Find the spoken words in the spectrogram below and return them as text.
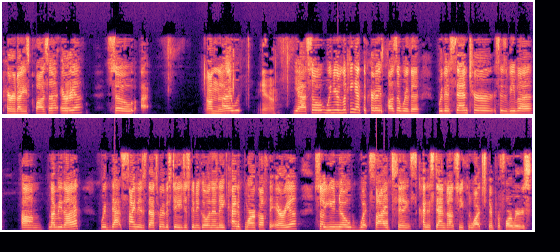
Paradise Plaza area. So I, On the I would, yeah. yeah, so when you're looking at the Paradise Plaza where the, where the center says Viva, um, Navidad, where that sign is, that's where the stage is going to go. And then they kind of mark off the area so you know what side to kind of stand on so you can watch their performers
